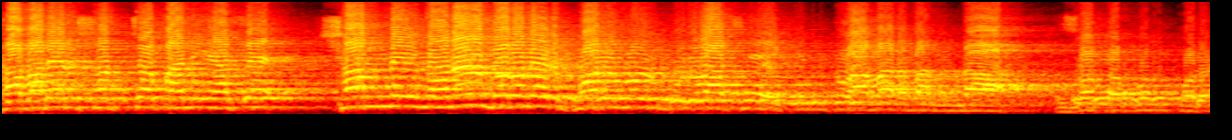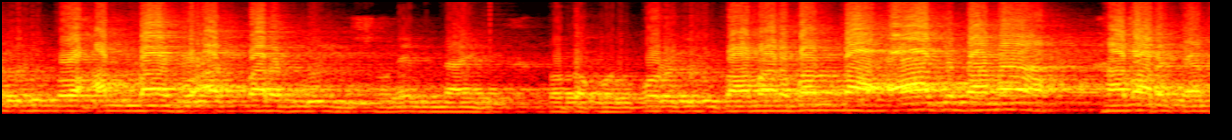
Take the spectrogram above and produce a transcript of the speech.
খাবারের স্বচ্ছ পানি আছে সামনে নানা ধরনের ফলমূলগুলো আছে। কিন্তু আমার বান্দা, যতক্ষণ পর্যন্ত আল্লাহ আকবার বলি শোনেন নাই, ততক্ষণ পর্যন্ত আমার বান্দা এক দানা খাবার কেন,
